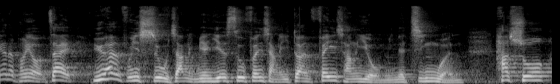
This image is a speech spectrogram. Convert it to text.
亲爱的朋友，在约翰福音十五章里面，耶稣分享了一段非常有名的经文。他说：“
